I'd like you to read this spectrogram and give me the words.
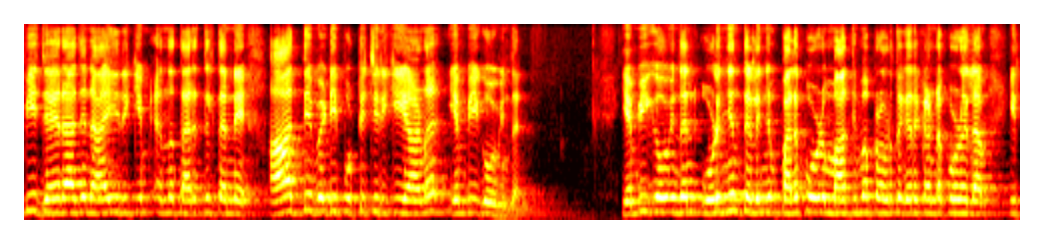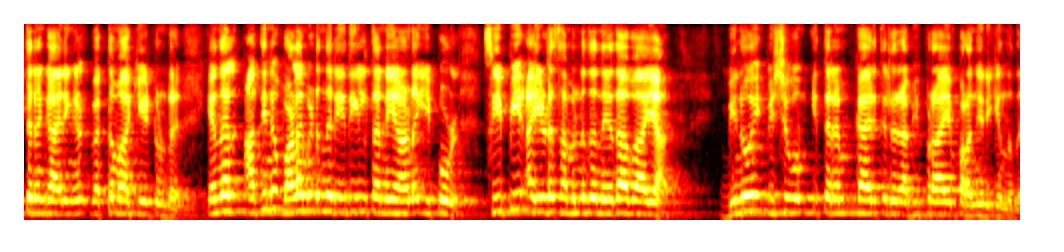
പി ജയരാജൻ ആയിരിക്കും എന്ന തരത്തിൽ തന്നെ ആദ്യ വെടി പൊട്ടിച്ചിരിക്കുകയാണ് M P Govindan. M P Govindan ഒളിഞ്ഞും തെളിഞ്ഞും പലപ്പോഴും മാധ്യമപ്രവർത്തകരെ കണ്ടപ്പോഴെല്ലാം ഇത്തരം കാര്യങ്ങൾ വ്യക്തമാക്കിയിട്ടുണ്ട്. എന്നാൽ അതിന് വളമിടുന്ന രീതിയിൽ തന്നെയാണ് ഇപ്പോൾ സി പി ഐയുടെ സമന്നത നേതാവായ ബിനോയ് വിശ്വവും ഇത്തരം കാര്യത്തിൽ ഒരു അഭിപ്രായം പറഞ്ഞിരിക്കുന്നത്.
